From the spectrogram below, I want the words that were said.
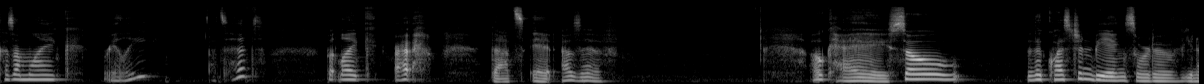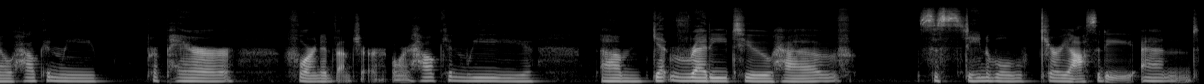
Because I'm like, really? That's it? But like, that's it, as if. Okay, so the question being sort of, you know, how can we prepare for an adventure? Or how can we um, get ready to have sustainable curiosity and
